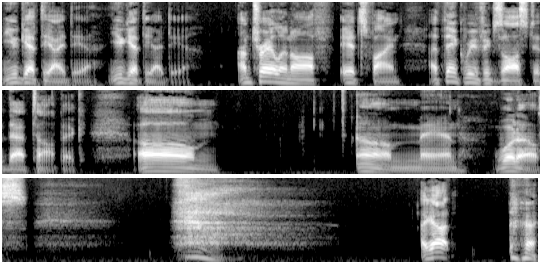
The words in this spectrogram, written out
You get the idea. You get the idea. I'm trailing off. It's fine. I think we've exhausted that topic. Um, oh, man. What else? I got.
